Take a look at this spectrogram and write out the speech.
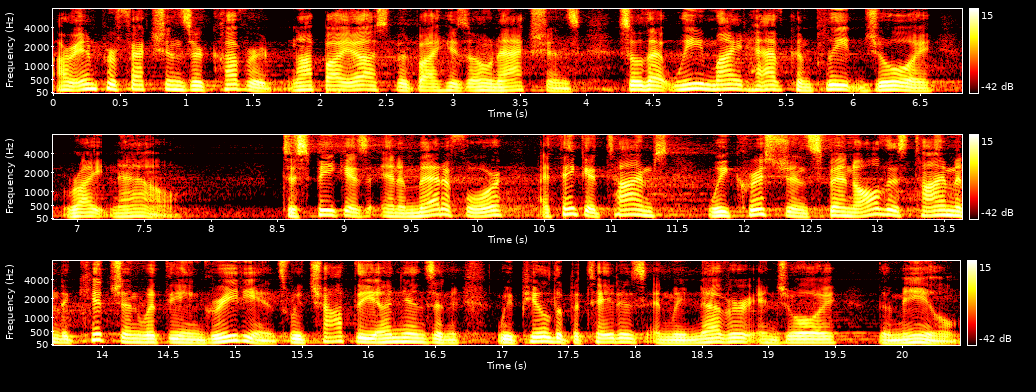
our imperfections are covered, not by us, but by His own actions, so that we might have complete joy right now. To speak as in a metaphor, I think at times we Christians spend all this time in the kitchen with the ingredients. We chop the onions and we peel the potatoes, and we never enjoy the meal.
